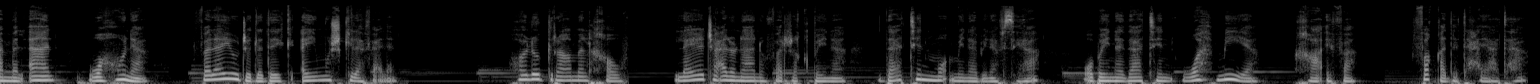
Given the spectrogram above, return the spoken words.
أما الآن وهنا فلا يوجد لديك أي مشكلة فعلا. هولوجرام الخوف. لا يجعلنا نفرق بين ذات مؤمنة بنفسها وبين ذات وهمية خائفة فقدت حياتها.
